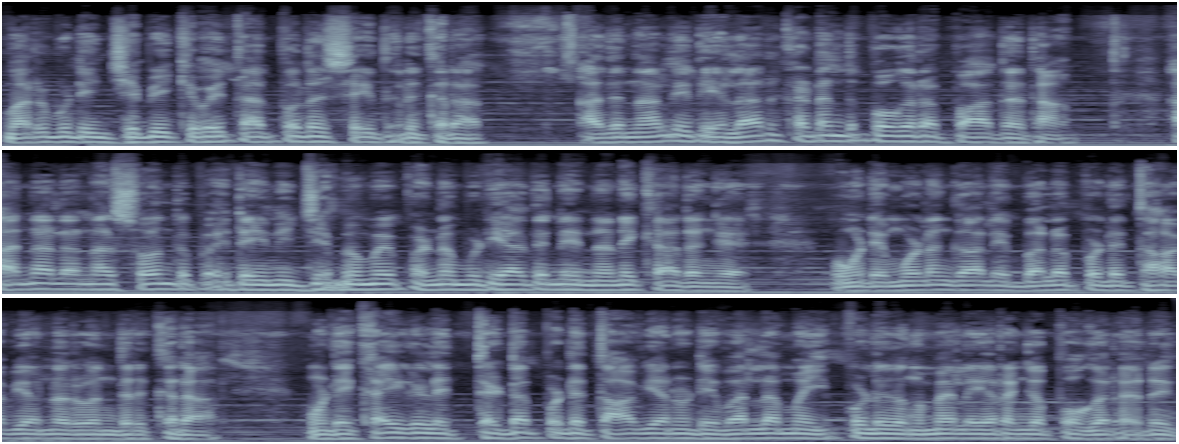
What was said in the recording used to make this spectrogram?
மறுபடியும் ஜெபிக்க வைத்து அற்புதம் செய்திருக்கிறார். அதனால் இது எல்லாரும் கடந்து போகிற பாதை தான். அதனால் நான் சோர்ந்து போயிட்டேன். இனி ஜெபமே பண்ண முடியாதுன்னு நினைக்காதங்க. உங்களுடைய முழங்காலை பலப்படுத்த ஆவியானவர் வந்திருக்கிறார். உங்களுடைய கைகளை திடப்படுத்த ஆவியானுடைய வல்லமை இப்பொழுது உங்கள் மேலே இறங்க போகிறாரு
